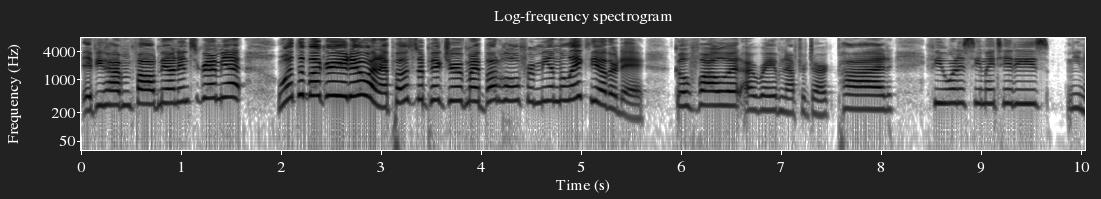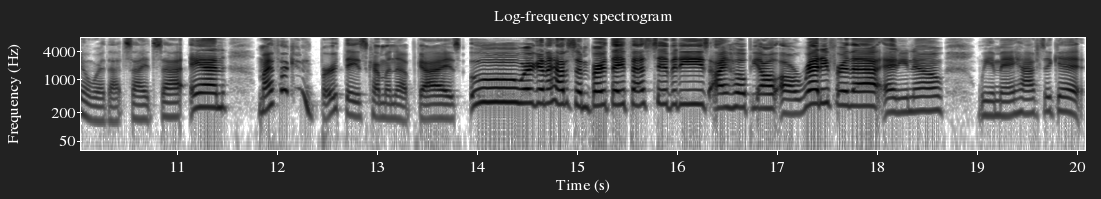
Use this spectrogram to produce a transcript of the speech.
If you haven't followed me on Instagram yet, what the fuck are you doing? I posted a picture of my butthole from me on the lake the other day. Go follow it. I Raven After Dark Pod. If you want to see my titties, you know where that site's at. And my fucking birthday's coming up, guys. Ooh, we're gonna have some birthday festivities. I hope y'all are ready for that. And you know, we may have to get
